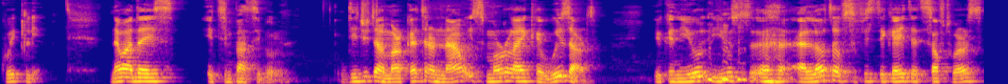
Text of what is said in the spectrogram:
quickly. Nowadays, it's impossible. Digital marketer now is more like a wizard. You can u- use uh, a lot of sophisticated softwares,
